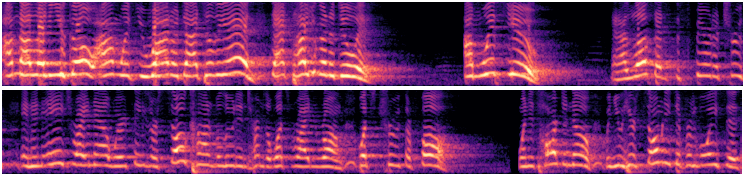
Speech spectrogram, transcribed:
I'm not letting you go. I'm with you, ride or die till the end. That's how you're going to do it. I'm with you. And I love that it's the spirit of truth in an age right now where things are so convoluted in terms of what's right and wrong, what's truth or false. When it's hard to know, when you hear so many different voices,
